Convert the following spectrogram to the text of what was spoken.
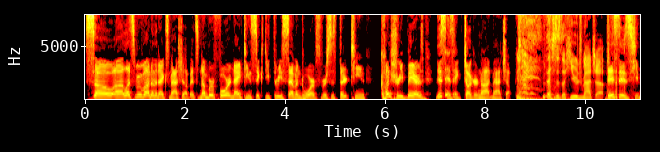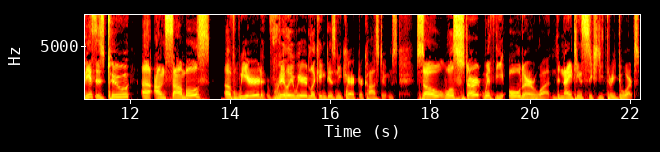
So uh, let's move on to the next matchup. It's number four, 1963 Seven Dwarfs versus 13 Country Bears. This is a juggernaut matchup. this is a huge matchup. This is this is two uh, ensembles of weird, really weird looking Disney character costumes. So we'll start with the older one, the 1963 Dwarfs.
